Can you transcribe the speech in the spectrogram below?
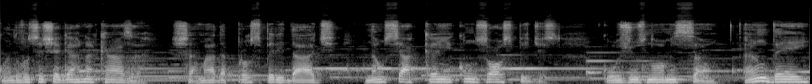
Quando você chegar na casa chamada prosperidade, não se acanhe com os hóspedes, cujos nomes são Andei,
